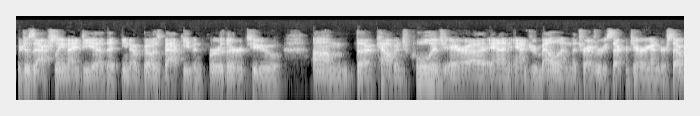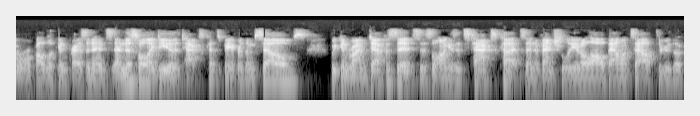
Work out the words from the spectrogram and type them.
which is actually an idea that, you know, goes back even further to um, the Calvin Coolidge era and Andrew Mellon, the Treasury Secretary under several Republican presidents. And this whole idea that tax cuts pay for themselves we can run deficits as long as it's tax cuts and eventually it'll all balance out through the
